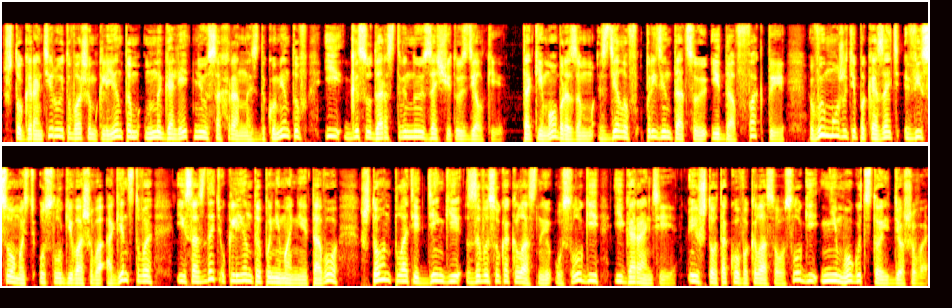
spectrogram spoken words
что гарантирует вашим клиентам многолетнюю сохранность документов и государственную защиту сделки. Таким образом, сделав презентацию и дав факты, вы можете показать весомость услуги вашего агентства и создать у клиента понимание того, что он платит деньги за высококлассные услуги и гарантии, и что такого класса услуги не могут стоить дешево.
